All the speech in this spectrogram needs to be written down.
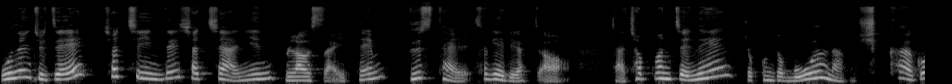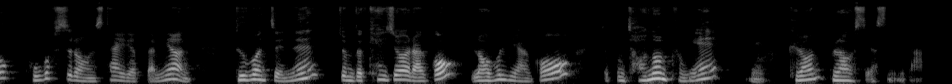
오늘 주제 셔츠인 듯 셔츠 아닌 블라우스 아이템 두 스타일 소개해 드렸죠. 자, 첫 번째는 조금 더 모던하고 시크하고 고급스러운 스타일이었다면 두 번째는 좀 더 캐주얼하고 러블리하고 조금 전원풍의 네, 그런 블라우스였습니다.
